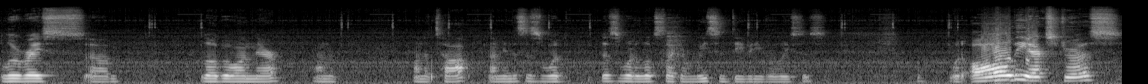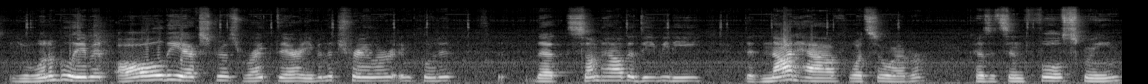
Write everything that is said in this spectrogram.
Blu-ray um, logo on there on the on the top. I mean, this is what this is what it looks like in recent DVD releases. With all the extras, you wouldn't believe it, all the extras right there, even the trailer included that somehow the DVD did not have whatsoever because it's in full screen.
